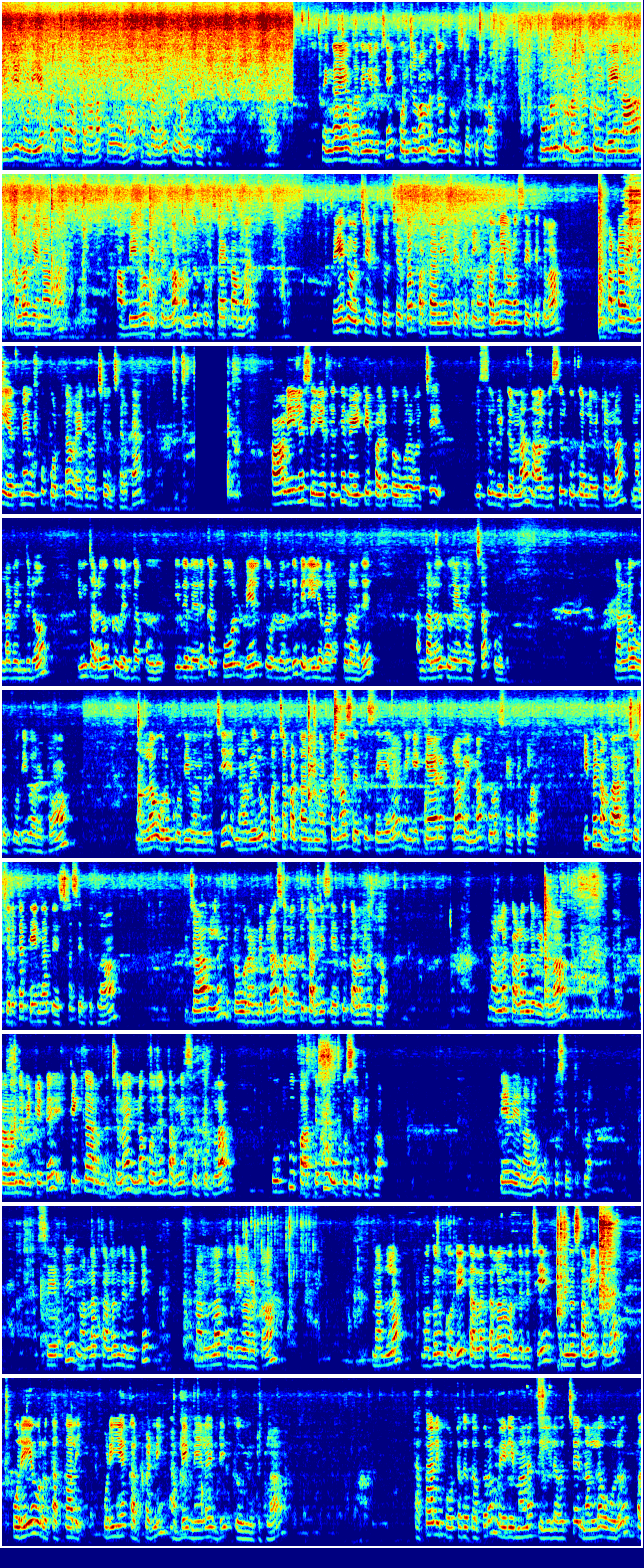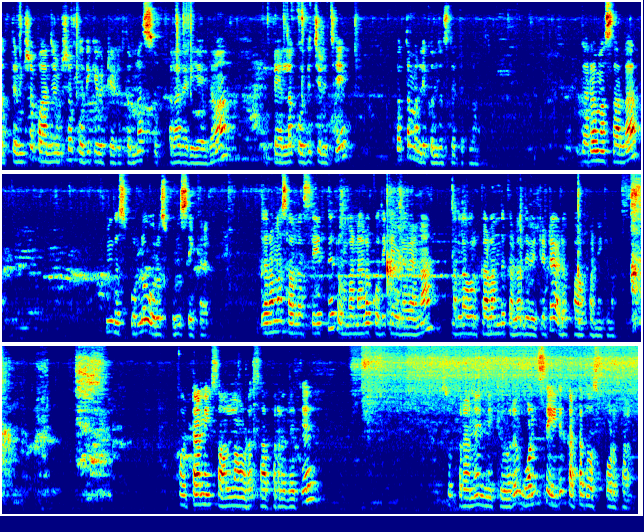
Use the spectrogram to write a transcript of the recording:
இஞ்சினுடைய பச்சை வாசனெல்லாம் போகணும். அந்த அளவுக்கு வதக்கி விட்டுக்கலாம். வெங்காயம் வதங்கிடுச்சு. கொஞ்சமாக மஞ்சள் தூள் சேர்த்துக்கலாம். உங்களுக்கு மஞ்சள் தூள் வேணாம் கலர் வேணான்னா அப்படியே விட்டுடலாம் மஞ்சள் தூள் சேர்க்காம வேக வச்சு எடுத்து வச்சிருக்க பட்டாணியும் சேர்த்துக்கலாம். தண்ணியோடு சேர்த்துக்கலாம். பட்டாணியில் ஏற்கனவே உப்பு போட்டு தான் வேக வச்சு வச்சுருக்கேன். காலையில் செய்கிறதுக்கு நைட்டே பருப்பை ஊற வச்சு விசில் விட்டோம்னா நாலு விசில் குக்கரில் விட்டோம்னா நல்லா வெந்துடும். இந்த அளவுக்கு வெந்தால் போதும். இதில் இருக்க தோல் மேல் தோல் வந்து வெளியில் வரக்கூடாது. அந்த அளவுக்கு வேக வச்சா போதும். நல்லா ஒரு கொதி வரட்டும். நல்லா ஒரு கொதி வந்துருச்சு. நான் வெறும் பச்சை பட்டாணி மட்டும்தான் சேர்த்து செய்கிறேன் நீங்கள் கேரட்லாம் வேணால் கூட சேர்த்துக்கலாம். இப்போ நம்ம அரைச்சி வச்சுருக்க தேங்காய் பேஸ்ட்டை சேர்த்துக்கலாம். ஜாரில் இப்போ ஒரு ரெண்டு கிளாஸ் அளவுக்கு தண்ணி சேர்த்து கலந்துக்கலாம். நல்லா கலந்து விடலாம். கலந்து விட்டுட்டு திக்காக இருந்துச்சுன்னா இன்னும் கொஞ்சம் தண்ணி சேர்த்துக்கலாம். உப்பு பார்த்துட்டு உப்பு சேர்த்துக்கலாம். தேவையான அளவு உப்பு சேர்த்துக்கலாம். சேர்த்து நல்லா கலந்து விட்டு நல்லா கொதி வரட்டும். நல்லா முதல் கொதி தலை தலைன்னு வந்துடுச்சு. இந்த சமயத்தில் ஒரே ஒரு தக்காளி பொடியாக கட் பண்ணி அப்படியே மேலே இப்படி தூவி விட்டுக்கலாம். தக்காளி போட்டதுக்கப்புறம் மீடியமான தீயில் வச்சு நல்லா ஒரு பத்து நிமிஷம் பாஞ்சு நிமிஷம் கொதிக்க விட்டு எடுத்தோம்னா சூப்பராக ரெடி ஆகிடும் இப்போ எல்லாம் கொதிச்சிருச்சு. கொத்தமல்லி கொஞ்சம் சேர்த்துக்கலாம். கரம் மசாலா இந்த ஸ்பூனில் ஒரு ஸ்பூன் சேர்க்குறேன். கரம் மசாலா சேர்த்து ரொம்ப நேரம் கொதிக்க விட வேணாம். நல்லா ஒரு கலந்து கலந்து விட்டுட்டு அடுப்பு ஆஃப் பண்ணிக்கலாம். பட்டாணி சால்னாவோட சாப்பிட்றதுக்கு சூப்பரான இன்றைக்கி ஒரு ஒன் சைடு கட்டை தோசை போட போகிறேன்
